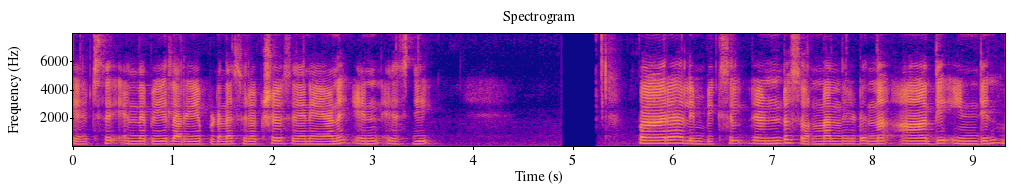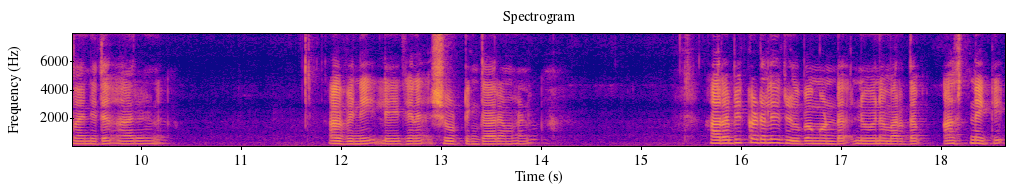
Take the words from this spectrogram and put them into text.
കാറ്റ്സ് എന്ന പേരിൽ അറിയപ്പെടുന്ന സുരക്ഷാ സേനയാണ് എൻ. എസ്. ജി. പാരാലിമ്പിക്സിൽ രണ്ട് സ്വർണം നേടുന്ന ആദ്യ ഇന്ത്യൻ വനിത ആരാണ്? അവനി ലേഖന ഷൂട്ടിംഗ് താരമാണ്. അറബിക്കടലിൽ രൂപം കൊണ്ട ന്യൂനമർദ്ദം അസ്നയ്ക്ക്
